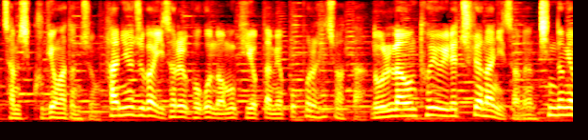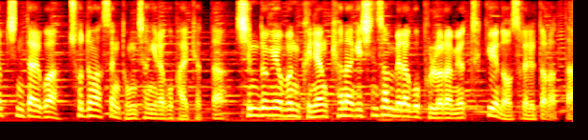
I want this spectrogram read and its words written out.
잠시 구경하던 중 한효주가 이서를 보고 너무 귀엽다며 뽀뽀를 해주었다. 놀라운 토요일에 출연한 이서는 신동엽 친딸과 초등학생 동창이라고 밝혔다. 신동엽은 그냥 편하게 신선배라고 불러라며 특유의 너스레를 떨었다.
